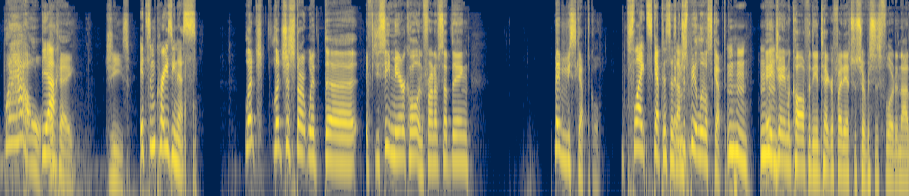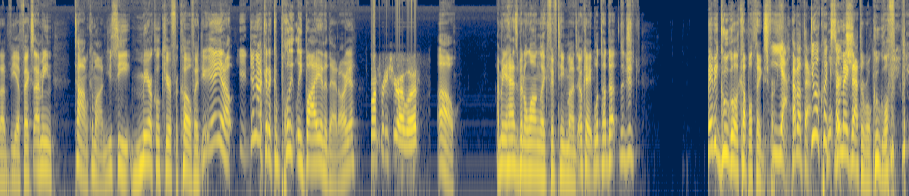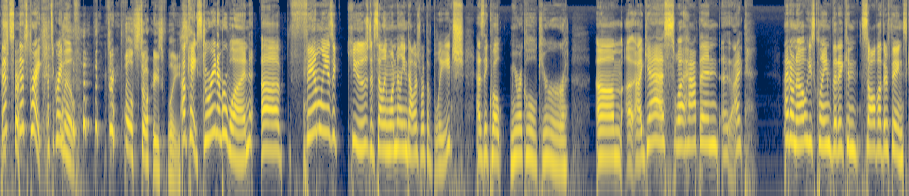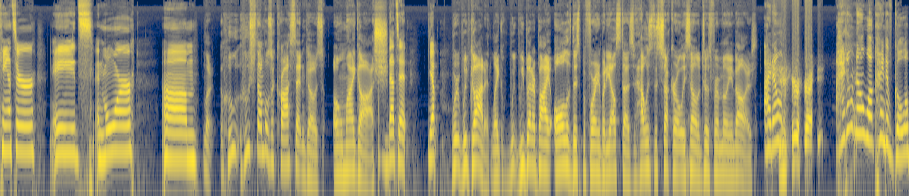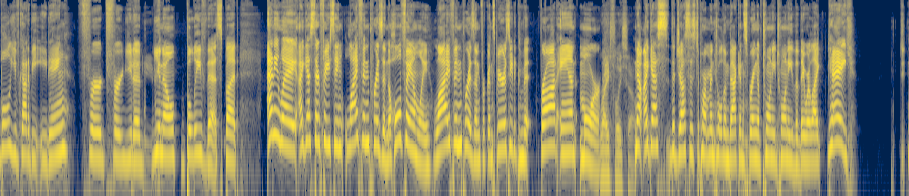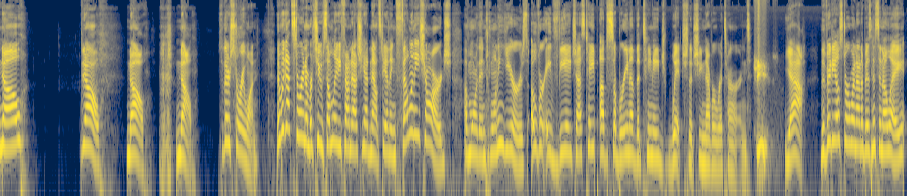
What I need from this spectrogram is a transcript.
wow. Yeah. Okay. Jeez. It's some craziness. Let's let's just start with the if you see miracle in front of something, maybe be skeptical. Slight Maybe skepticism. just be a little skeptical. mm-hmm. AJ and McCall for the Integra Financial Services Florida, not on VFX. I mean, Tom, come on. You see miracle cure for COVID. You, you know, you're not going to completely buy into that, are you? I'm pretty sure I would. Oh, I mean, it has been a long like 15 months. Okay, well, t- t- just maybe Google a couple things first. Yeah. How about that? Do a quick We'll- We'll make that the rule. Google a few things That's first. that's great. That's a great move. Three full stories, please. Okay, story number one. A family is accused of selling $1 million worth of bleach as the quote, miracle cure. Um, uh, I guess what happened, uh, I, I don't know. He's claimed that it can solve other things cancer, AIDS, and more. Um, Look, who who stumbles across that and goes, "Oh my gosh, that's it. Yep. We're, we've got it. Like, we, we better buy all of this before anybody else does. How is this sucker only selling it to us for a million dollars? I don't right. I don't know what kind of gullible you've got to be eating for for you to, you know, believe this, but anyway, I guess they're facing life in prison. The whole family, life in prison for conspiracy to commit fraud and more. Rightfully so. Now, I guess the Justice Department told him back in spring of 2020 that they were like, "Hey, no. No. No. No." So there's story 1. Then we got story number two. Some lady found out she had an outstanding felony charge of more than 20 years over a VHS tape of Sabrina the Teenage Witch that she never returned. Jeez. Yeah. The video store went out of business in 08.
